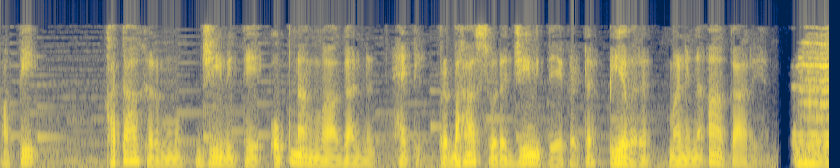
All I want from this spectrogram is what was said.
අපි කතා කරමු ජීවිතේ ඔප්නංවා ගන්න හැටි ප්‍රභාස්වර ජීවිතයකට පියවර මනින ආකාරය हे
